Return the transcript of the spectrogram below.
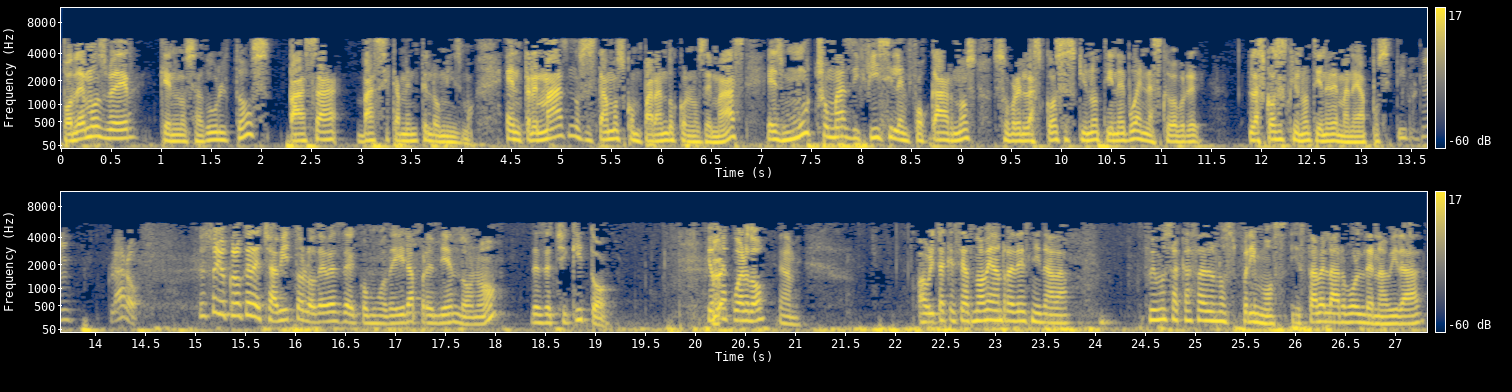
Podemos ver que en los adultos pasa básicamente lo mismo. Entre más nos estamos comparando con los demás, es mucho más difícil enfocarnos sobre las cosas que uno tiene buenas, sobre las cosas que uno tiene de manera positiva. Claro. Eso yo creo que de chavito lo debes de como de ir aprendiendo, ¿no? Desde chiquito. Yo me acuerdo, espérame, ahorita que seas, no habían redes ni nada. Fuimos a casa de unos primos y estaba el árbol de Navidad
